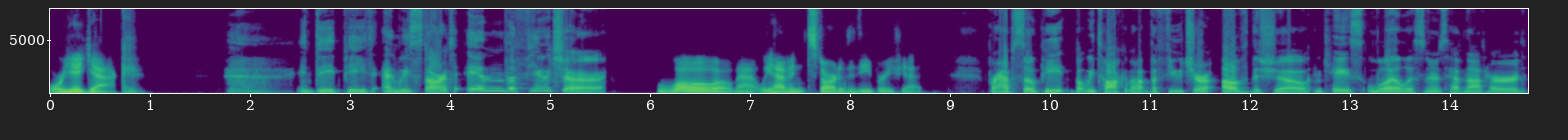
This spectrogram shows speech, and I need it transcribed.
or your yak. Indeed, Pete, and we start in the future. Whoa, whoa, whoa, Matt. We haven't started the debrief yet. Perhaps so, Pete, but we talk about the future of the show in case loyal listeners have not heard.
